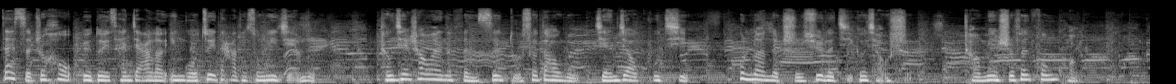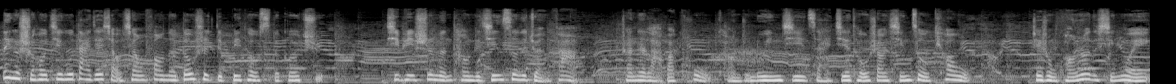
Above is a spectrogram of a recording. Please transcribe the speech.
在此之后，乐队参加了英国最大的综艺节目。成千上万的粉丝堵塞道路，尖叫哭泣，混乱地持续了几个小时，场面十分疯狂。那个时候，几乎大街小巷放的都是 The Beatles 的歌曲，嬉皮士们烫着金色的卷发，穿着喇叭裤，扛着录音机在街头上行走跳舞。这种狂热的行为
